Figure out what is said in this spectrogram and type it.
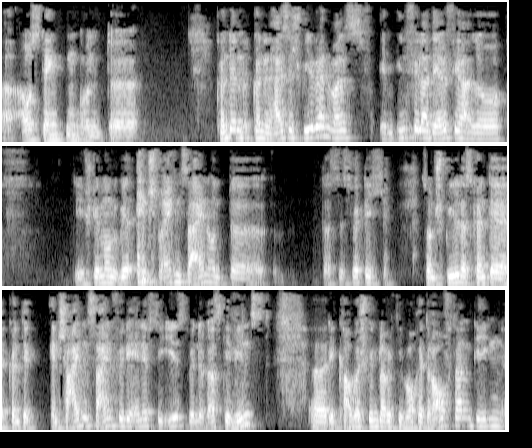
ausdenken und äh, könnte, könnte ein heißes Spiel werden, weil es in Philadelphia also die Stimmung wird entsprechend sein und äh, das ist wirklich so ein Spiel, das könnte, könnte entscheidend sein für die NFC East, wenn du das gewinnst. Äh, die Cowboys spielen, glaube ich, die Woche drauf dann gegen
